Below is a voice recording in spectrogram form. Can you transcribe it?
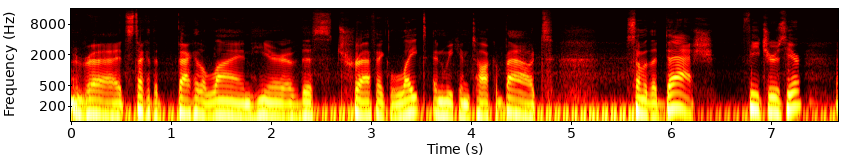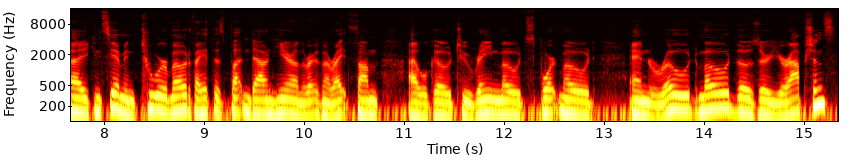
Right, stuck at the back of the line here of this traffic light, and we can talk about some of the dash features here. Uh, you can see I'm in tour mode. If I hit this button down here on the right with my right thumb, I will go to rain mode, sport mode, and road mode. Those are your options.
